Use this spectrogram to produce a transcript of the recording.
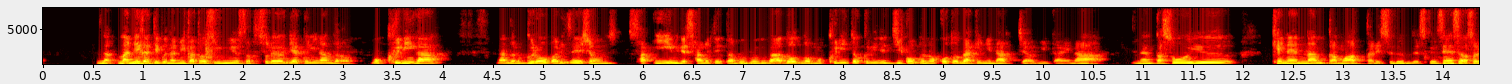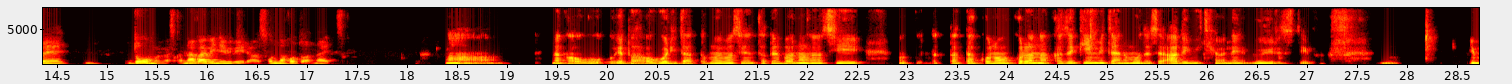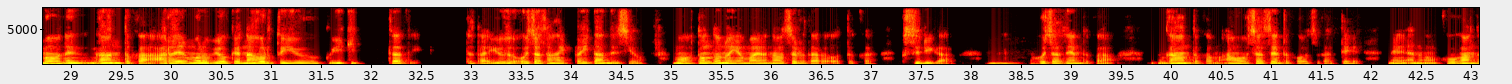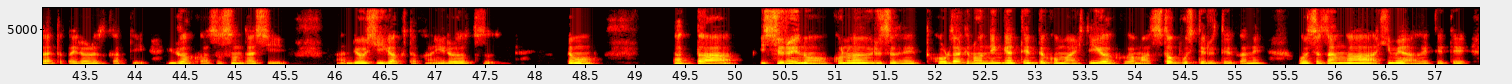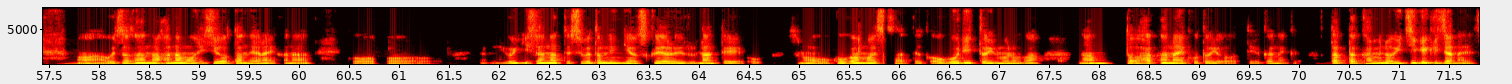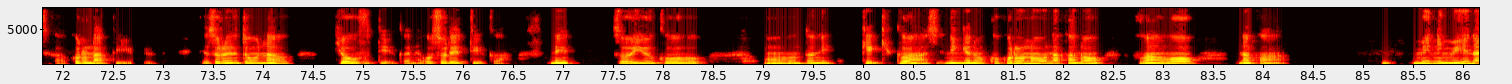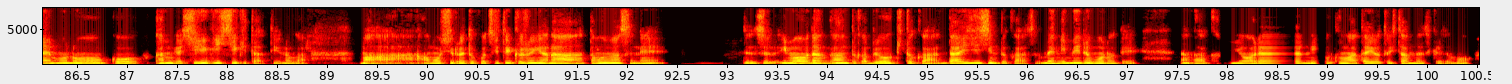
なまあネガティブな見方をするニュースだと、それが逆になんだろう、もう国が、なんだろう、グローバリゼーションさ、いい意味でされてた部分が、どんどんもう国と国で自国のことだけになっちゃうみたいな、なんかそういう懸念なんかもあったりするんですけど、先生はそれ、どう思いますか？長い目で見ればそんなことはないですか？まあ、なんかお、やっぱおごりだと思いますよね。例えばの話、たったこのコロナ、風邪菌みたいなもんですよ。ある意味ではね、ウイルスっていうか。今まで癌とかあらゆるもの病気が治るという生きた、ただお医者さんがいっぱいいたんですよ。もうほとんどの病は治せるだろうとか、薬が、うん、放射線とか、癌とかも、放射線とかを使って、ね、あの、抗がん剤とかいろいろ使って医学が進んだし、量子医学とかいろいろでも、たった一種類のコロナウイルスでね、これだけの人間てんてこまいして、医学がまあストップしてるというかね、お医者さんが悲鳴を上げてて、まあ、お医者さんの鼻もへし折ったんじゃないかな。こう、医者になって全ての人間を救えられるなんて、そのおこがましさというか、おごりというものが、なんと儚いことよっていうかね、たった神の一撃じゃないですか、コロナっていう。でそれに伴う恐怖っていうかね、恐れっていうか、ね、そういうこう、本当に結局は人間の心の中の不安を、なんか、目に見えないものを、こう、神が刺激してきたっていうのが、まあ、面白いとこついてくるんやなと思いますね。でそれ今までは癌とか病気とか大地震とか、その目に見えるもので、なんか神は我々に国を与えようとしたんですけれども、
